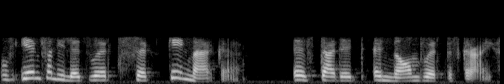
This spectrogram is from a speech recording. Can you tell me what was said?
of een van die lidwoord se kenmerke is dat dit 'n naamwoord beskryf.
